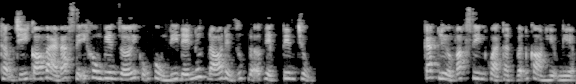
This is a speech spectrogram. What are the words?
Thậm chí có vài bác sĩ không biên giới cũng cùng đi đến nước đó để giúp đỡ việc tiêm chủng. Các liều vaccine quả thật vẫn còn hiệu nghiệm.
